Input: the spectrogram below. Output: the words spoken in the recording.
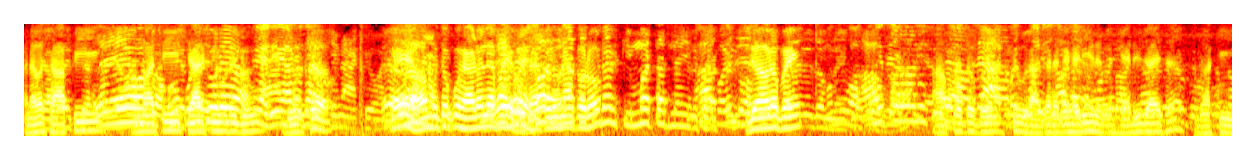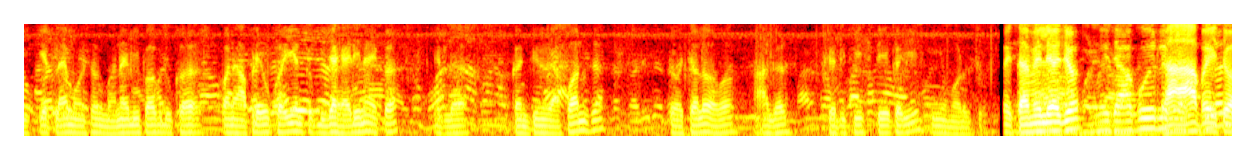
અને હવે સાપી માંથી ચાર કિલોમીટર એ, હવે હું તો કોઈ હેડો લે ભાઈ બધા ના કરો. લે હેડો ભાઈ. આપણે તો ભાઈ કેવું રાજા રાજા હેડીએ ને એટલે હેડી જાય છે. બાકી કેટલાય માણસો મને બી પગ દુખે, પણ આપણે એવું કહીએ ને તો બીજા હેડી ના એક. એટલે કન્ટિન્યુ રાખવાનું છે. તો ચલો હવે આગળ ફરીથી સ્ટે કરીએ, અહીંયા મળું છું. તમે લેજો જાગું એટલે હા ભાઈ જો.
